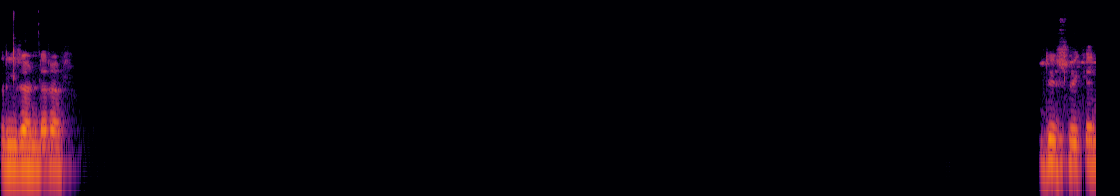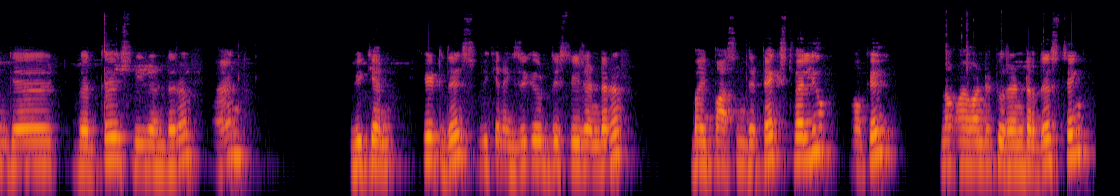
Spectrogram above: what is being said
re-renderer. This we can get with this re-renderer and we can hit this we can execute this re-renderer by passing the text value okay? Now I wanted to render this thing.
